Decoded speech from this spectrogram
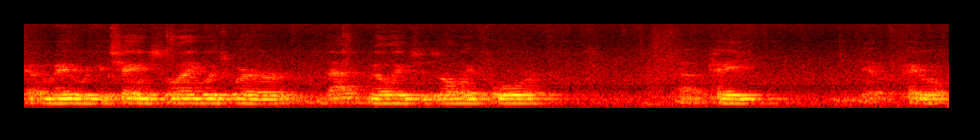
you maybe we could change the language where that village is only for, uh, know, payroll.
